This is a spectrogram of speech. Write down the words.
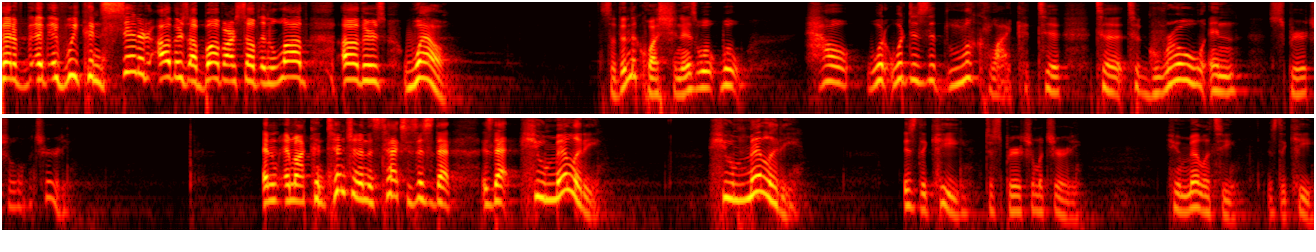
That if, if we considered others above ourselves and love others well. So then the question is well, well how, what, what does it look like to, to, to grow in spiritual maturity? And, and my contention in this text is this is that, is that humility, humility is the key to spiritual maturity. Humility is the key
